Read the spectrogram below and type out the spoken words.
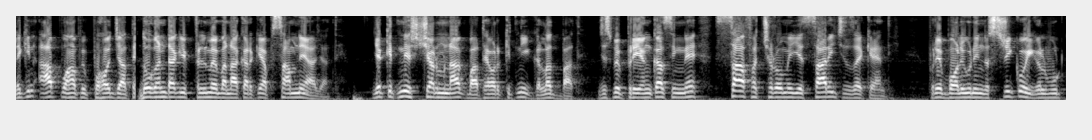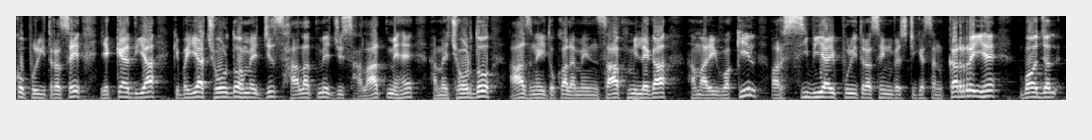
लेकिन आप वहाँ पर पहुँच जाते दो घंटा की फ़िल्में बना करके आप सामने आ जाते यह कितनी शर्मनाक बात है और कितनी गलत बात है जिसपे प्रियंका सिंह ने साफ़ अक्षरों में ये सारी चीज़ें कह दी। पूरे बॉलीवुड इंडस्ट्री को ईगलवुड को पूरी तरह से ये कह दिया कि भैया छोड़ दो, हमें जिस हालत में, जिस हालात में है, हमें छोड़ दो। आज नहीं तो कल हमें इंसाफ मिलेगा। हमारी वकील और सीबीआई पूरी तरह से इन्वेस्टिगेशन कर रही है। बहुत जल्द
